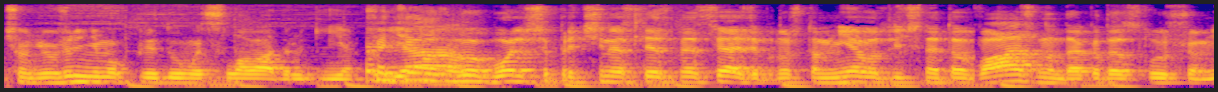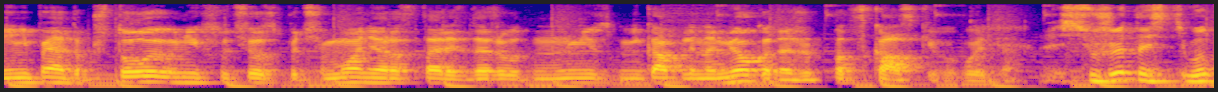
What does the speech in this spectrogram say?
что, неужели не мог придумать слова другие? Хотелось Я- бы больше причинно-следственной связи, потому что мне вот лично это важно, да, когда слушаю, мне непонятно, что у них случилось, почему они расстались, даже вот ни, ни капли намека, даже подсказки какой-то. сюжетность, вот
